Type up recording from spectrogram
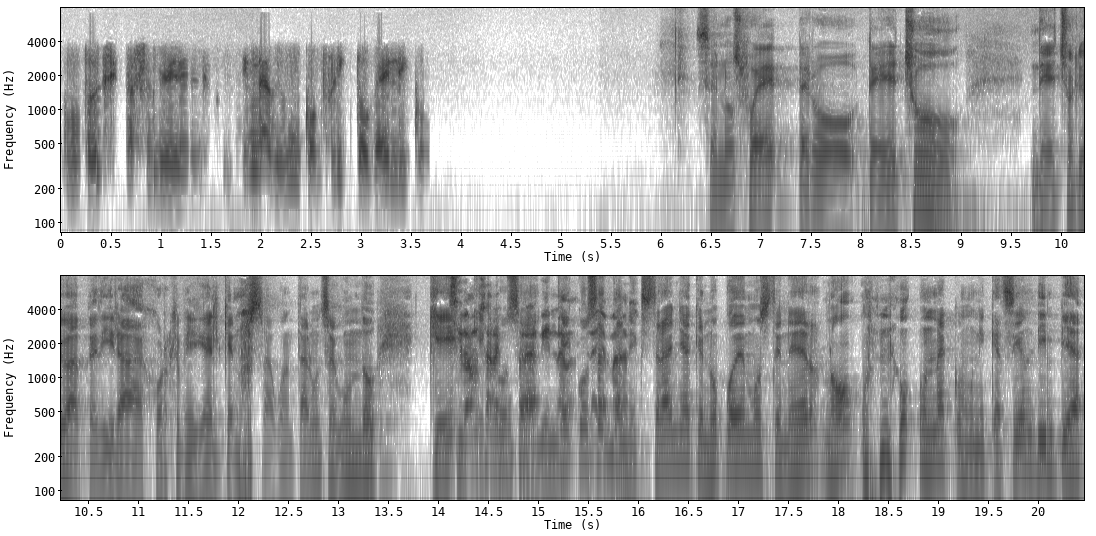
como tú decías, de, digna de un conflicto bélico. Se nos fue, pero de hecho, de hecho le iba a pedir a Jorge Miguel que nos aguantara un segundo. Qué, cosa, qué cosa tan extraña que no podemos tener, ¿no? Una comunicación limpia.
